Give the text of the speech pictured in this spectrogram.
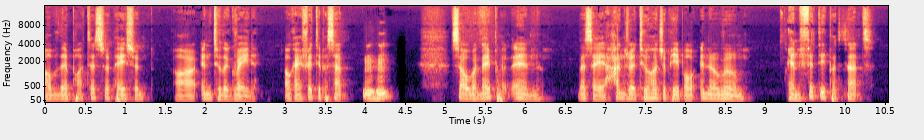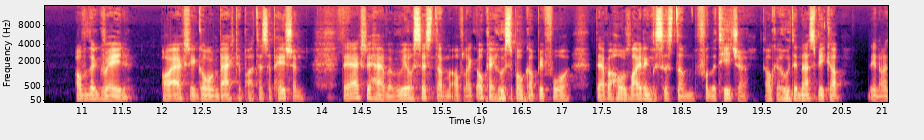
of their participation are into the grade. Okay, 50%. percent mm hmm So when they put in, let's say 100, 200 people in a room, and 50% of the grade are actually going back to participation, they actually have a real system of like, okay, who spoke up before? They have a whole lighting system for the teacher. Okay, who did not speak up? You know,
